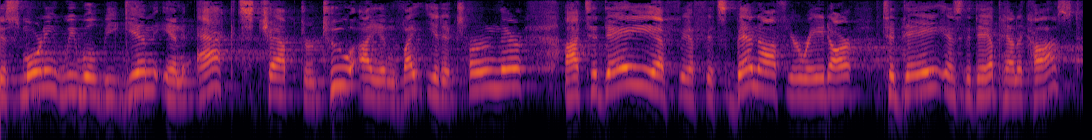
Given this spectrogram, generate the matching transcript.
This morning we will begin in Acts chapter 2. I invite you to turn there. Uh, today, if, if it's been off your radar, today is the day of Pentecost.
